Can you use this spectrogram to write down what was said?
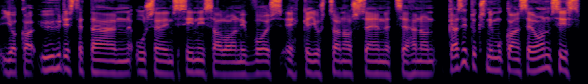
joka yhdistetään usein Sinisaloon, niin voisi ehkä just sanoa sen, että sehän on käsitykseni mukaan se on siis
